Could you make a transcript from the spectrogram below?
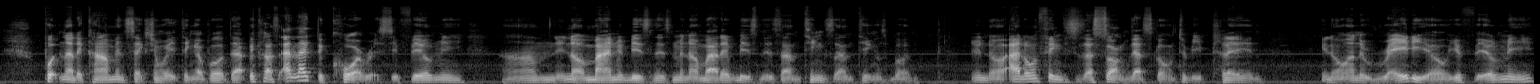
put in the comment section what you think about that because I like the chorus. You feel me? Um, you know, mind my business, me no my business and things and things. But you know, I don't think this is a song that's going to be playing, you know, on the radio. You feel me?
